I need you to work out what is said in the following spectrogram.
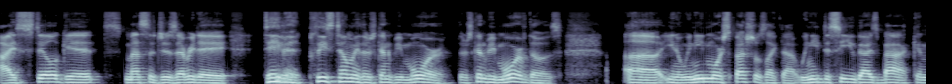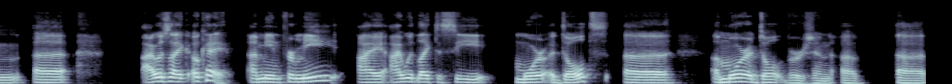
I still get messages every day. David, please tell me there's going to be more. There's going to be more of those uh, you know, we need more specials like that. We need to see you guys back. And uh, I was like, okay. I mean, for me, I I would like to see more adults, uh, a more adult version of uh,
